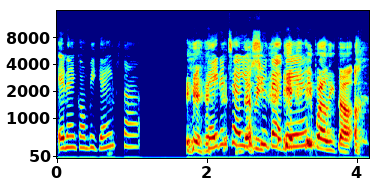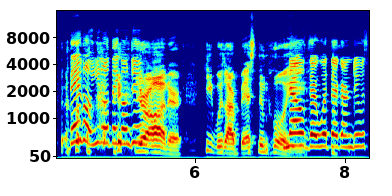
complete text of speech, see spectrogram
It ain't gonna be GameStop. They didn't tell you to shoot that man. He probably thought They gonna, you know what they gonna do? Your Honor, he was our best employee. No, they're what they're gonna do is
